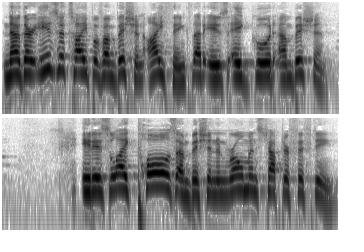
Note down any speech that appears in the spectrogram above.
Now, there is a type of ambition, I think, that is a good ambition. It is like Paul's ambition in Romans chapter 15.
